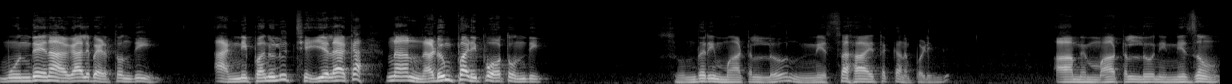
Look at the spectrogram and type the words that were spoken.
ముందే నాగాలి పెడుతుంది. అన్ని పనులు చెయ్యలేక నా నడుం పడిపోతుంది. సుందరి మాటల్లో నిస్సహాయత కనపడింది. ఆమె మాటల్లోని నిజం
